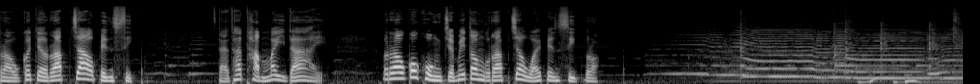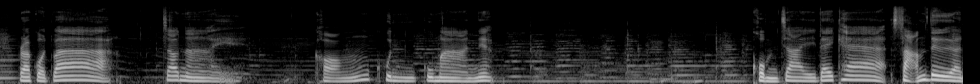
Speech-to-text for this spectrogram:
เราก็จะรับเจ้าเป็นสิทธิ์แต่ถ้าทำไม่ได้ เราก็คงจะไม่ต้องรับเจ้าไว้เป็นสิทธิ์หรอก ปรากฏว่าเจ้านายของคุณกุมารเนี่ยข่มใจได้แค่3เดือน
